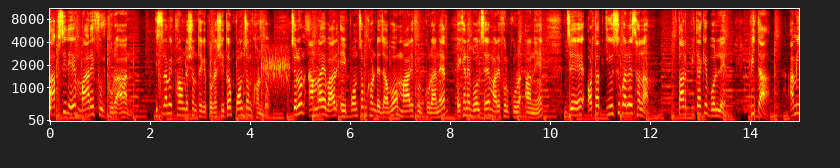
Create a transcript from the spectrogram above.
তাফসিরে মারেফুল কুরআন, ইসলামিক ফাউন্ডেশন থেকে প্রকাশিত পঞ্চম খণ্ড। চলুন আমরা এবার এই পঞ্চম খণ্ডে যাব মারিফুল কুরআনের। এখানে বলছে মারিফুল কুরআনে যে, অর্থাৎ ইউসুফ আলাইহিস সালাম তার পিতাকে বললেন, পিতা, আমি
